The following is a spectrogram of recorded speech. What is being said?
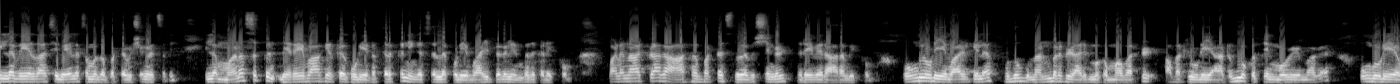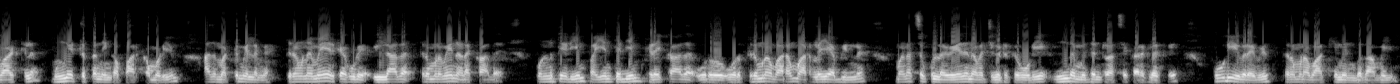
இல்ல வேற ஏதாச்சும் வேலை சம்பந்தப்பட்ட விஷயங்கள் சரி இல்ல மனசுக்கு நிறைவாக இருக்கக்கூடிய இடத்திற்கு நீங்க செல்லக்கூடிய வாய்ப்புகள் என்பது கிடைக்கும். பல நாட்களாக ஆசைப்பட்ட சில விஷயங்கள் நிறைவேற ஆரம்பிக்கும். உங்களுடைய வாழ்க்கையில புது நண்பர்கள் அறிமுகமாவார்கள் அவர்களுடைய அறிமுகத்தின் மூலியமாக உங்களுடைய வாழ்க்கையில முன்னேற்றத்தை நீங்க பார்க்க முடியும். அது மட்டும் இல்லைங்க திருமணமே இருக்கக்கூடிய இல்லாத திருமணமே நடக்காத பொண்ணு தேடியும் பையன் தேடியும் கிடைக்காத ஒரு ஒரு திருமண வரம் வரலையே அப்படின்னு மனசுக்குள்ள வேதனை வச்சுக்கிட்டு இருக்கக்கூடிய இந்த மிதன் ராசிக்காரர்களுக்கு கூடிய விரைவில் திருமண பாக்கியம் என்பது அமையும்.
